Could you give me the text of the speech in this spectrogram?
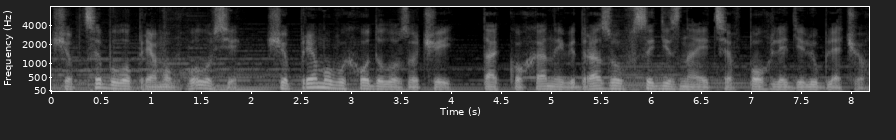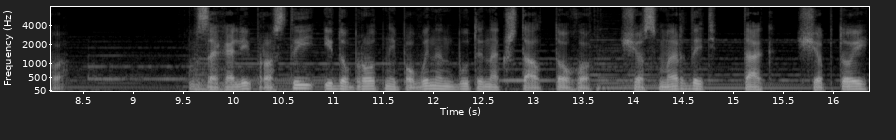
щоб це було прямо в голосі, щоб прямо виходило з очей, так коханий відразу все дізнається в погляді люблячого. Взагалі простий і добротний повинен бути на кшталт того, що смердить, так, щоб той,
